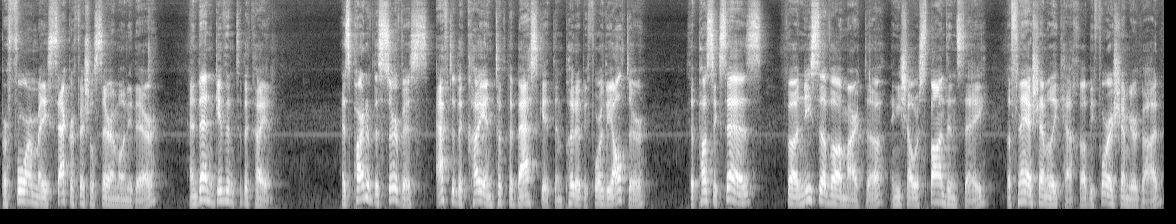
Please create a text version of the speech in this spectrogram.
perform a sacrificial ceremony there, and then give them to the Kohen. As part of the service, after the Kohen took the basket and put it before the altar, the pasuk says, "Va'nisa va'amarta," and he shall respond and say, "Lefnei Hashem Elokecha," before Hashem your God,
